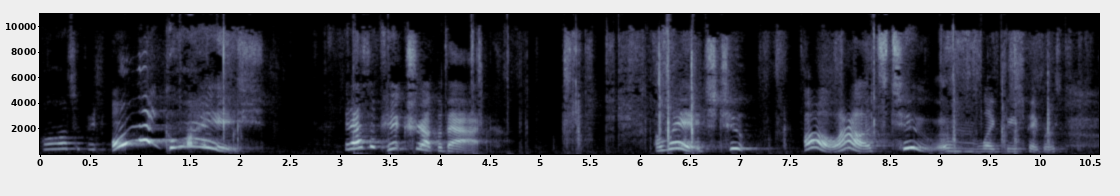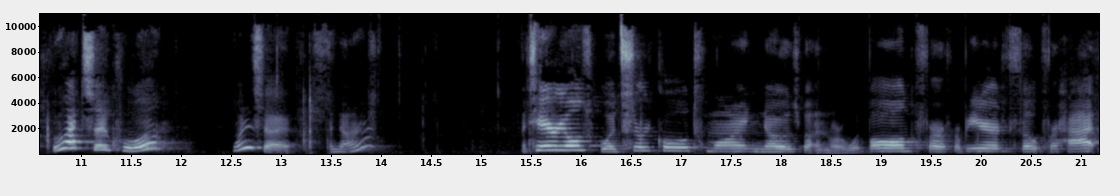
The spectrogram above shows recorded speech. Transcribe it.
Oh, it's a oh my gosh! It has a picture at the back. Oh wait, it's two. Oh wow, it's two, um, like these papers. Oh, that's so cool. What is that? A gnome? Materials, wood circle, twine, nose button or wood ball, fur for beard, felt for hat.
